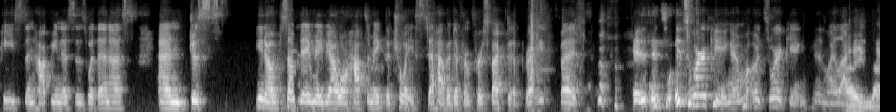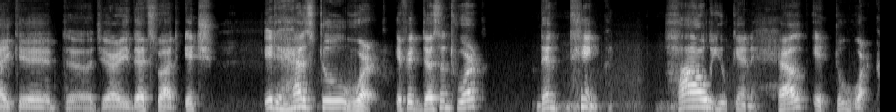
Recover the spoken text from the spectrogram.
peace and happiness is within us and just you know, someday maybe I won't have to make the choice to have a different perspective, right? But it, it's it's working, and it's working in my life. I like it, uh, Jerry. That's what it. It has to work. If it doesn't work, then think how you can help it to work.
